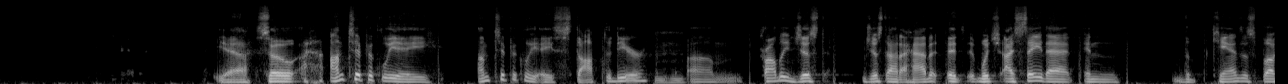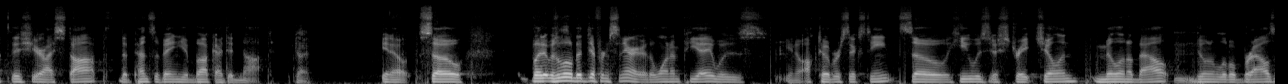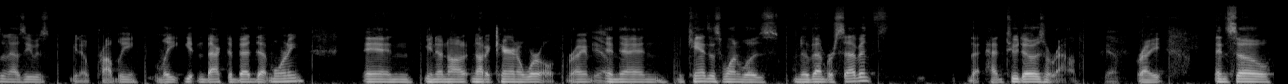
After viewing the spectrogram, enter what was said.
Yeah. So I'm typically a I'm typically a stop the deer. Mhm. Um, probably just just out of habit. It, which I say that in the Kansas buck this year I stopped. The Pennsylvania buck I did not. Okay. You know, so but it was a little bit different scenario. The one in PA was, you know, October 16th. So he was just straight chilling, milling about, Mhm. doing a little browsing as he was, you know, probably late getting back to bed that morning. And, you know, not not a care in the world, right? Yeah. And then the Kansas one was November 7th that had two does around. Yeah. Right. And so,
